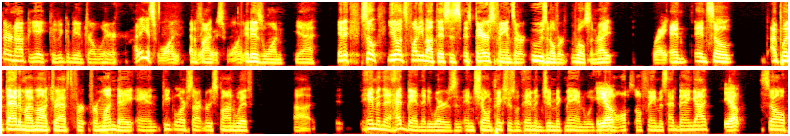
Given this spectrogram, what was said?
better not be eight because we could be in trouble here. I think it's one. Gotta find it's one. It is one. Yeah. It is. So you know what's funny about this is, is Bears fans are oozing over Wilson, right? Right. And and so I put that in my mock draft for for Monday, and people are starting to respond with, uh, him in the headband that he wears and, and showing pictures with him and Jim McMahon, who- you know, also a famous headband guy. Yep. So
